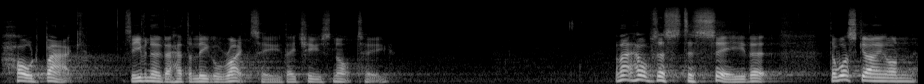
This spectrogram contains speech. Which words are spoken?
hold back. So even though they had the legal right to, they choose not to. And that helps us to see that, that what's going on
